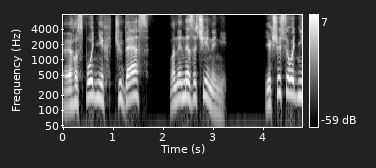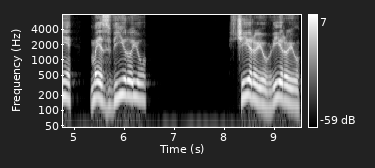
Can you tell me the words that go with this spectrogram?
е, Господніх чудес, вони не зачинені. Якщо сьогодні ми з вірою, щирою вірою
